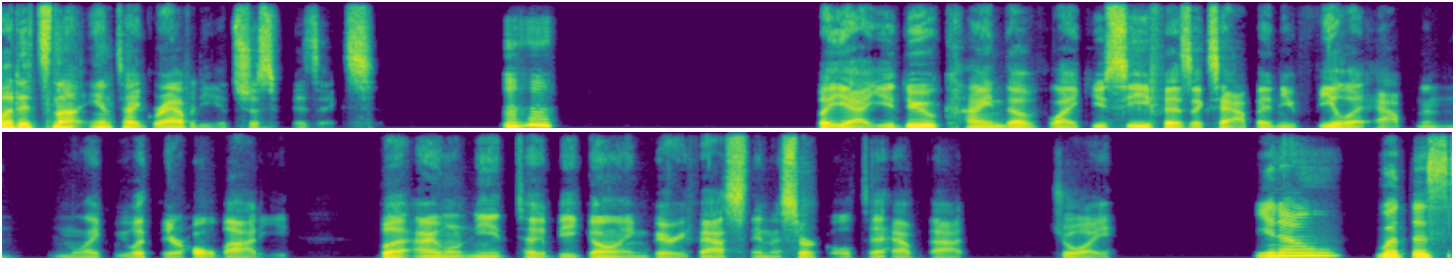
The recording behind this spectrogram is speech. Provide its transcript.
But it's not anti gravity; it's just physics. hmm But yeah, you do kind of like you see physics happen, you feel it happening, like with your whole body. But I don't need to be going very fast in a circle to have that joy. You know what this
